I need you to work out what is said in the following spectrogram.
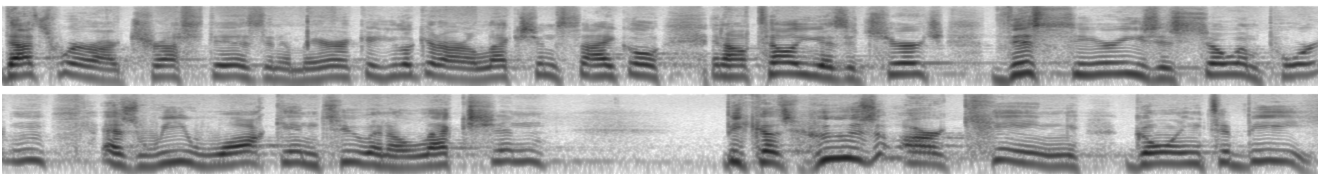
That's where our trust is in America. You look at our election cycle, and I'll tell you as a church, this series is so important as we walk into an election because who's our king going to be?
